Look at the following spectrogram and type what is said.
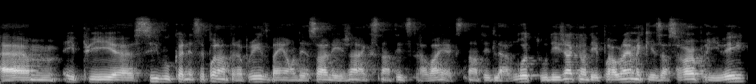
Euh, et puis, euh, si vous connaissez pas l'entreprise, ben, on dessert les gens accidentés du travail, accidentés de la route ou des gens qui ont des problèmes avec les assureurs privés.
